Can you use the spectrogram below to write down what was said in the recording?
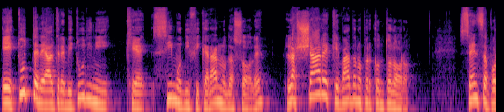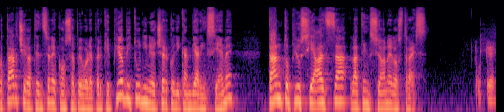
e tutte le altre abitudini che si modificheranno da sole, lasciare che vadano per conto loro, senza portarci l'attenzione consapevole, perché più abitudini io cerco di cambiare insieme, tanto più si alza la tensione e lo stress. Ok.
